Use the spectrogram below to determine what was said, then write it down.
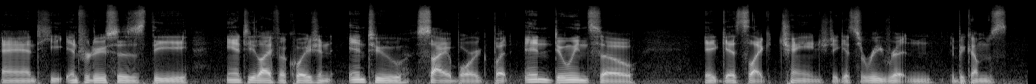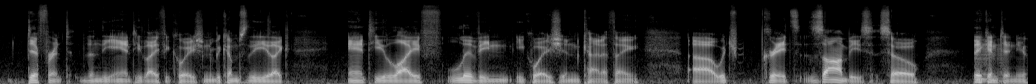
and he introduces the anti-life equation into Cyborg. But in doing so, it gets like changed. It gets rewritten. It becomes different than the anti-life equation. It becomes the like anti-life living equation kind of thing, uh, which creates zombies. So they continue.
